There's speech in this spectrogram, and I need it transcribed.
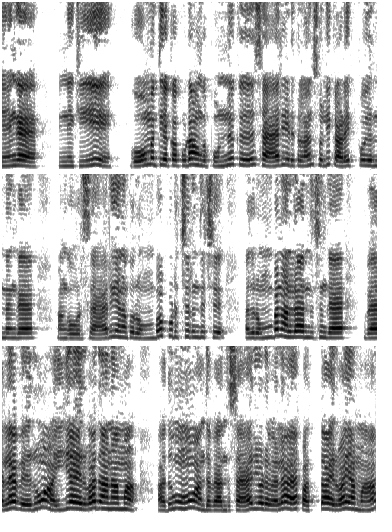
ஏங்க இன்னைக்கு கோமதி அக்கா கூட அவங்க பொண்ணுக்கு saree எடுக்கலாம்னு சொல்லி கடைக்கு போயிருந்தேங்க. அங்கே ஒரு saree எனக்கு ரொம்ப பிடிச்சிருந்துச்சு. அது ரொம்ப நல்லா இருந்துச்சுங்க. விலை வெறும் ஐயாயிரம் ரூபாய் தானாமா. அதுவும் அந்த அந்த சாரியோட விலை பத்தாயிரம் ரூபாயாமா.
